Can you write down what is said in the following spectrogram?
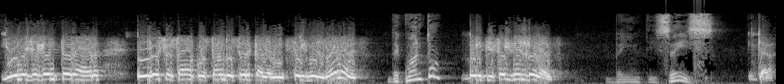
yo me llegué a enterar, eso estaba costando cerca de 26 mil dólares. ¿De cuánto? 26 mil dólares. 26. Ya,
